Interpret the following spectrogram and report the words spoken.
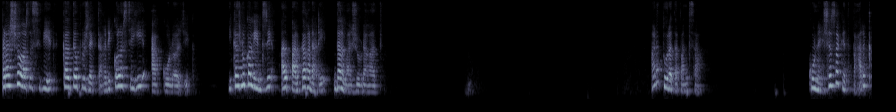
Per això has decidit que el teu projecte agrícola sigui ecològic i que es localitzi al Parc Agrari del Baix Llobregat. Ara atura't a pensar. Coneixes aquest parc?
